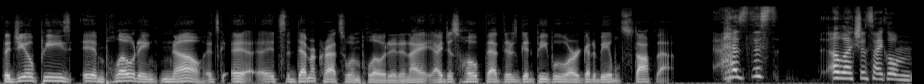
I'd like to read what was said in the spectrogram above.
the GOP's imploding. No, it's uh, it's the Democrats who imploded, and I, I just hope that there's good people who are going to be able to stop that. Has this election cycle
